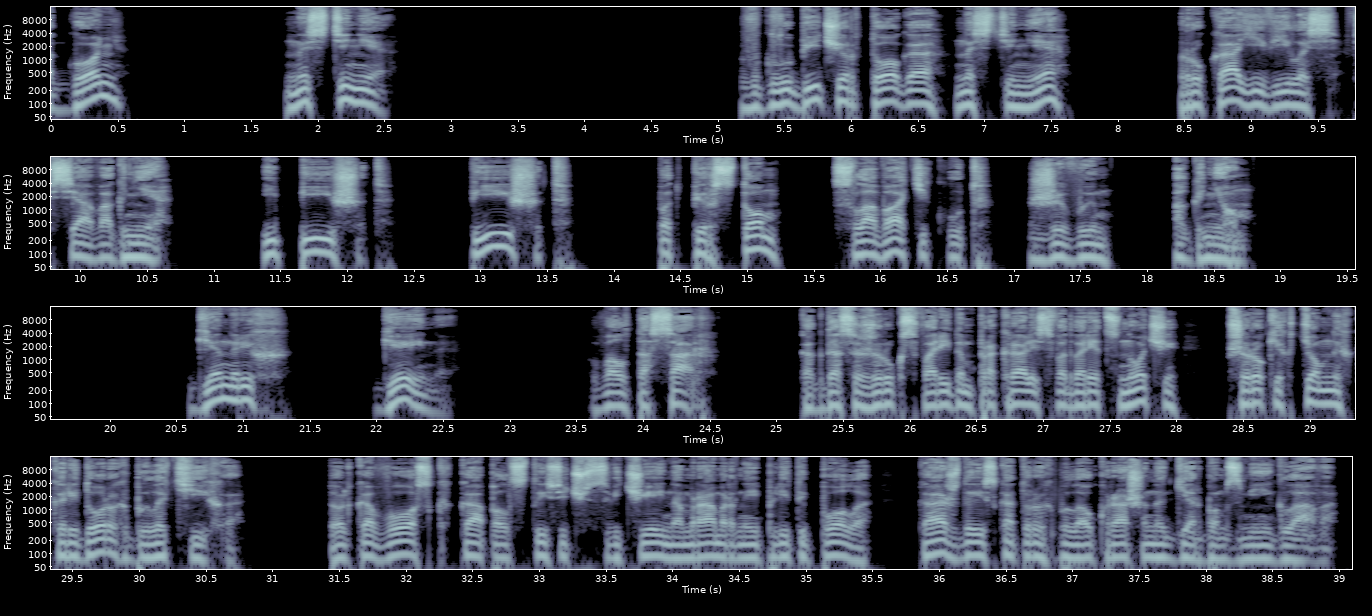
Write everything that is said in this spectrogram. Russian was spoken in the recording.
Огонь на стене. В глуби чертога на стене Рука явилась вся в огне И пишет, пишет, под перстом Слова текут живым огнем. Генрих Гейне Валтасар Когда Сожрук с Фаридом прокрались во дворец ночи, в широких темных коридорах было тихо. Только воск капал с тысяч свечей на мраморные плиты пола, каждая из которых была украшена гербом змееглава.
